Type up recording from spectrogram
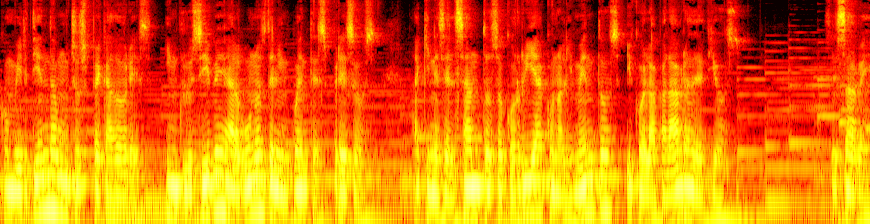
convirtiendo a muchos pecadores, inclusive a algunos delincuentes presos, a quienes el santo socorría con alimentos y con la palabra de Dios. Se sabe,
